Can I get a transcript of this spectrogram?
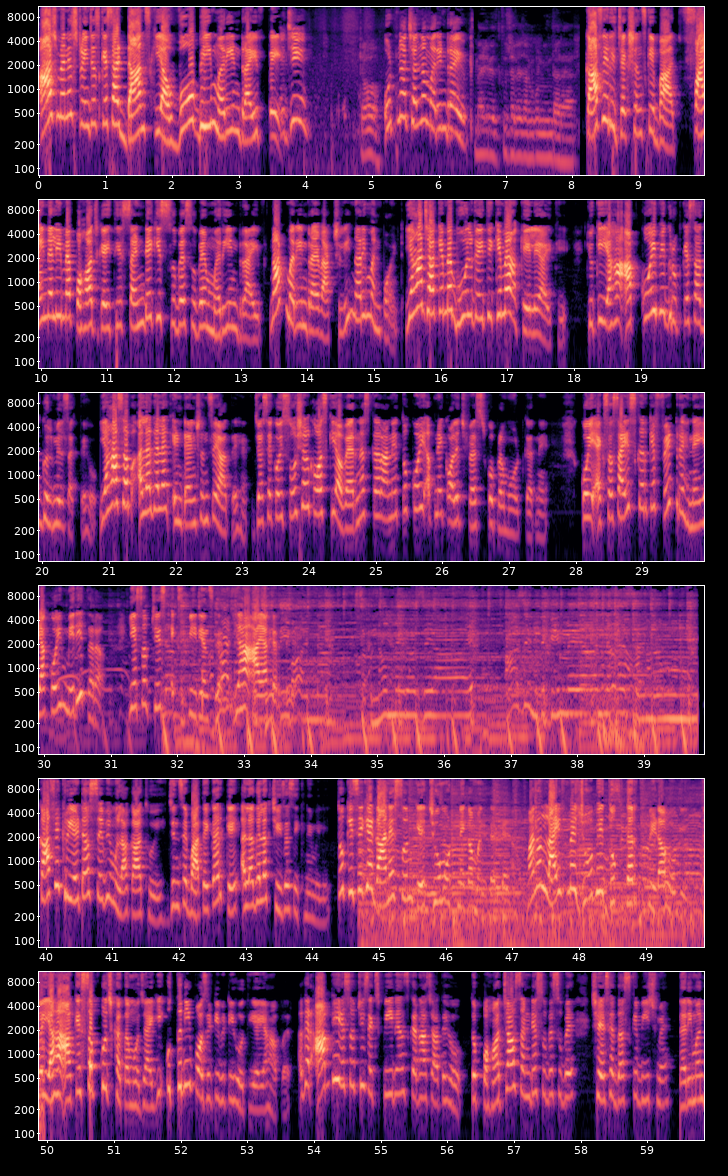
आज मैंने स्ट्रेंजर्स के साथ डांस किया वो भी मरीन ड्राइव पे। जी। क्या हो? उठना चलना मरीन ड्राइव नहीं तू चले जा नींद आ रहा है काफ़ी रिजेक्शंस के बाद फाइनली मैं पहुँच गई थी संडे की सुबह सुबह Marine Drive not Marine Drive actually Nariman Point यहाँ जाके मैं भूल गई थी कि मैं अकेले आई थी क्योंकि यहाँ आप कोई भी ग्रुप के साथ घुल मिल सकते हो। यहाँ सब अलग अलग इंटेंशन से आते हैं। जैसे कोई सोशल कॉज की अवेयरनेस कराने तो कोई अपने कॉलेज फेस्ट को प्रमोट करने। कोई एक्सरसाइज करके फिट रहने या कोई मेरी तरह, ये सब चीज़ एक्सपीरियंस कर यहाँ आया करते हैं। सपनों ज़िंदगी में काफ़ी क्रिएटर्स से भी मुलाकात हुई, जिनसे बातें करके अलग अलग चीज़ें सीखने मिली। तो किसी के गाने सुन के झूम उठने का मन कर गया। मानो लाइफ में जो भी दुख, दर्द, पीड़ा होगी तो यहाँ आके सब कुछ खत्म हो जाएगी। उतनी पॉजिटिविटी होती है यहाँ पर। अगर आप भी ये सब चीज़ एक्सपीरियंस करना चाहते हो तो पहुँच जाओ संडे सुबह सुबह छह से दस के बीच में। नरीमन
